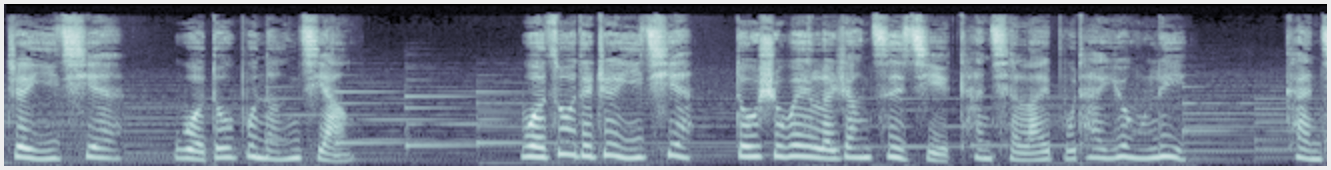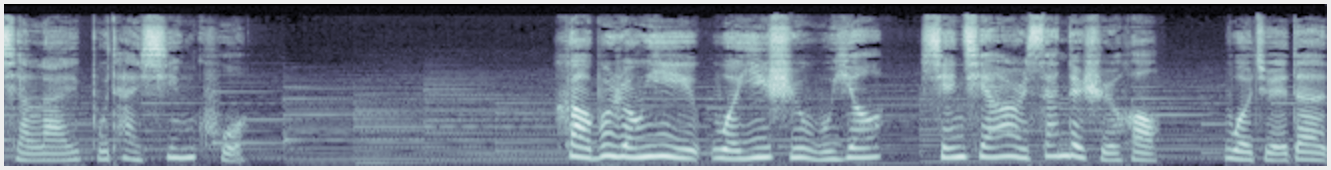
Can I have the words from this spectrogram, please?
这一切我都不能讲。我做的这一切都是为了让自己看起来不太用力，看起来不太辛苦。好不容易我衣食无忧、闲钱二三的时候，我觉得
